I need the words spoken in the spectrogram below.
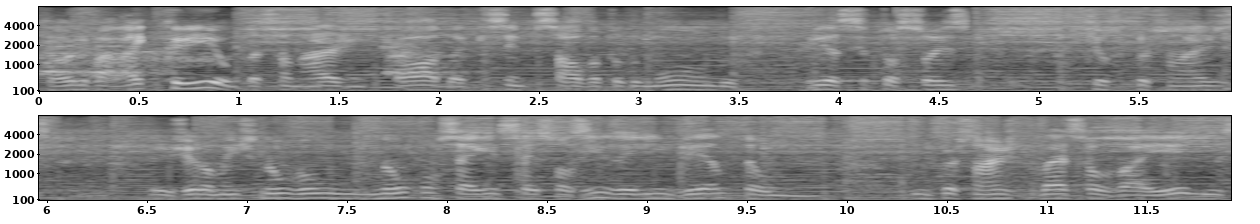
Então ele vai lá e cria um personagem foda que sempre salva todo mundo, cria situações que os personagens eh, geralmente não vão, não conseguem sair sozinhos. Ele inventa um, um personagem que vai salvar eles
